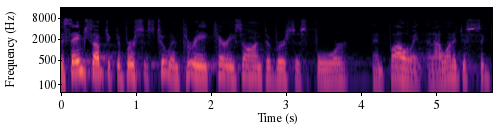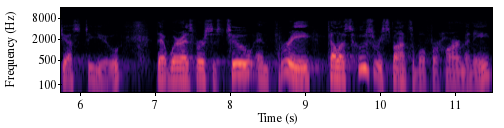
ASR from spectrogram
The same subject of verses 2 and 3 carries on to verses 4 and following. And I want to just suggest to you that whereas verses 2 and 3 tell us who's responsible for harmony,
